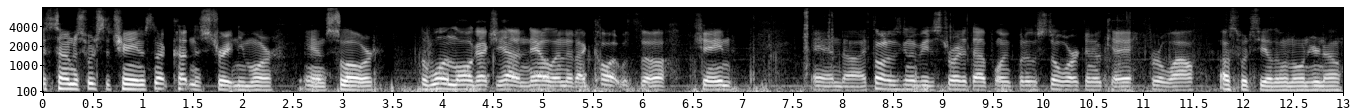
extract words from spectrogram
It's time to switch the chain. It's not cutting it straight anymore and slower. The one log actually had a nail in it. I caught with the chain and uh, I thought it was going to be destroyed at that point, but it was still working okay for a while. I'll switch the other one on here now.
